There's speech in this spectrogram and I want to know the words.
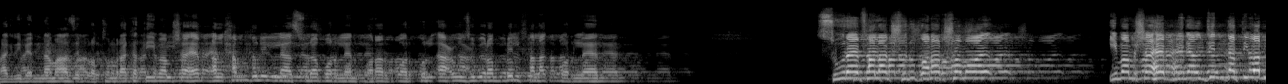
মাগরিবের নামাজে প্রথম রাকাতে ইমাম সাহেব আলহামদুলিল্লাহ সূরা পড়লেন পড়ার পর কুল আউযু বিরাব্বিল ফালাক পড়লেন। সূরা ফালাক শুরু করার সময় ইমাম সাহেব মিনাল জিন্নাতি ওয়ান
